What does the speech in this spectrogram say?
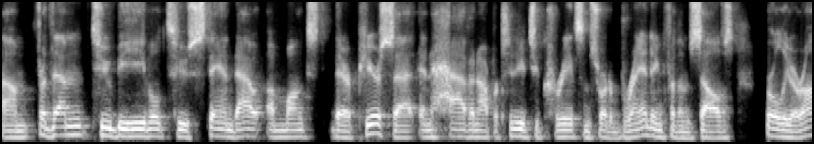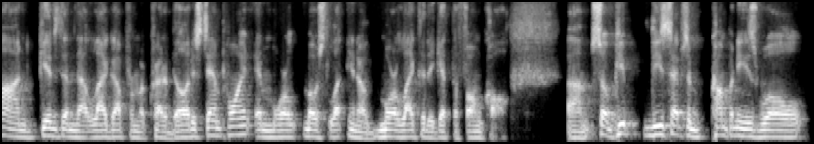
um, for them to be able to stand out amongst their peer set and have an opportunity to create some sort of branding for themselves earlier on gives them that leg up from a credibility standpoint and more most you know more likely to get the phone call. Um, so pe- these types of companies will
